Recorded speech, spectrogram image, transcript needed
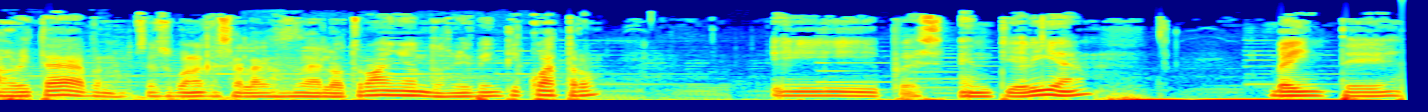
Ahorita, bueno, se supone que se lanza el otro año, en 2024. Y pues en teoría, 20,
